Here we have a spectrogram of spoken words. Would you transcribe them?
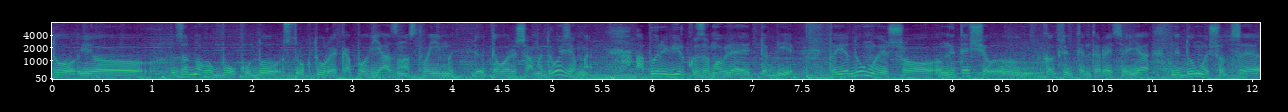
до е, з одного боку до структури, яка пов'язана з твоїми товаришами, друзями, а перевірку замовляють тобі, то я думаю, що не те, що е, конфлікт інтересів, я не думаю, що це е,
